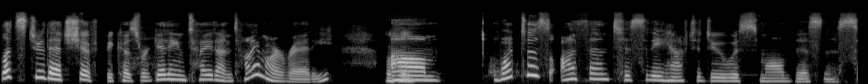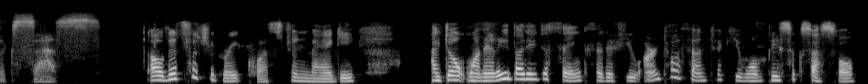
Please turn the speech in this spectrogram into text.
let's do that shift because we're getting tight on time already. Mm-hmm. Um, what does authenticity have to do with small business success? Oh, that's such a great question, Maggie. I don't want anybody to think that if you aren't authentic, you won't be successful,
